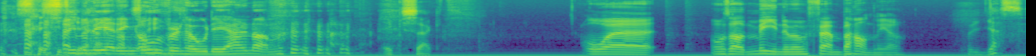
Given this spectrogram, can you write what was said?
stimulering Alltså, overload i hjärnan. Exakt. Och eh, hon sa att minimum fem behandlingar. Yes!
